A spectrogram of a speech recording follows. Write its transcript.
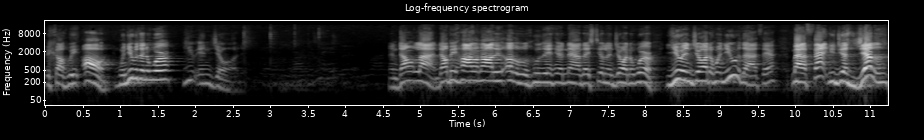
because we all, when you was in the world, you enjoyed it. And don't lie. Don't be hard on all these others who's in here now. They still enjoying the world. You enjoyed it when you was out there. Matter of fact, you're just jealous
